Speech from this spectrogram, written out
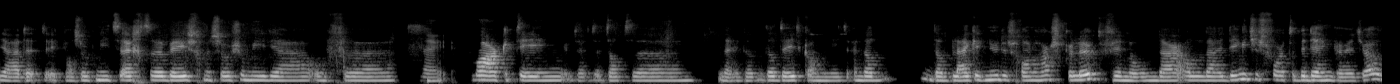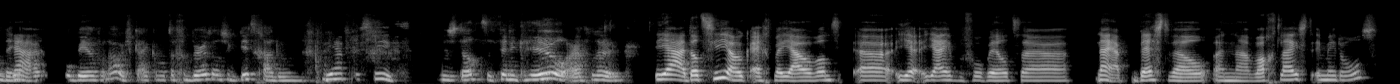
ja, dat, ik was ook niet echt uh, bezig met social media of uh, nee. marketing. Dat, dat, uh, nee, dat, dat deed ik allemaal niet. En dat, dat blijk ik nu dus gewoon hartstikke leuk te vinden om daar allerlei dingetjes voor te bedenken, weet je wel? Om dingen Ja. uit te proberen van, oh, eens kijken wat er gebeurt als ik dit ga doen. Ja, precies. Dus dat vind ik heel erg leuk. Ja, dat zie je ook echt bij jou. Want eh, je, jij hebt bijvoorbeeld, eh, nou ja, best wel een eh, wachtlijst inmiddels.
